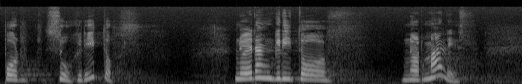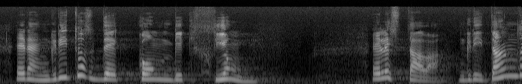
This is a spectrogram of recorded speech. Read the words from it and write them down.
por sus gritos. No eran gritos normales, eran gritos de convicción. Él estaba gritando,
